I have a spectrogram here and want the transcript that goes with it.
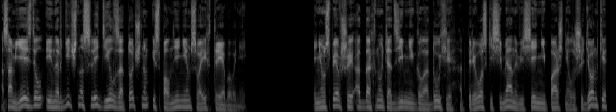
а сам ездил и энергично следил за точным исполнением своих требований. И не успевшие отдохнуть от зимней голодухи, от перевозки семян и весенней пашни лошаденки,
